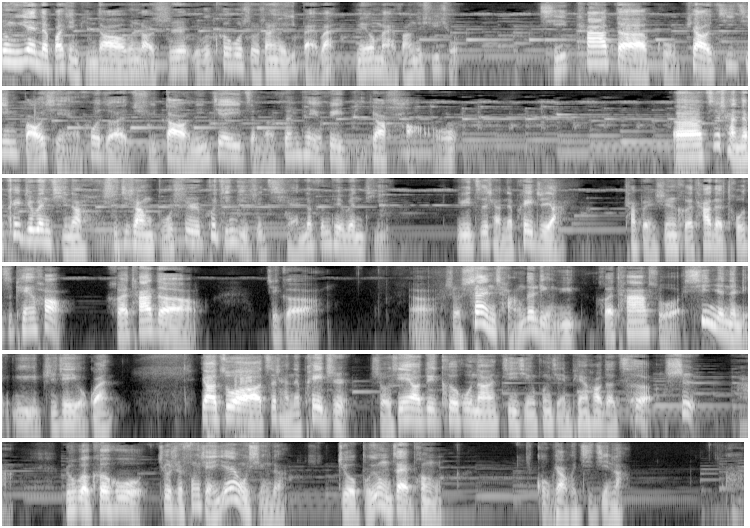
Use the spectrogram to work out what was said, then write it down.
众议院的保险频道问老师：有个客户手上有一百万，没有买房的需求，其他的股票、基金、保险或者渠道，您建议怎么分配会比较好？呃，资产的配置问题呢，实际上不是不仅仅是钱的分配问题，因为资产的配置呀，它本身和他的投资偏好和他的这个呃所擅长的领域。和他所信任的领域直接有关。要做资产的配置，首先要对客户呢进行风险偏好的测试啊。如果客户就是风险厌恶型的，就不用再碰股票和基金了啊。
